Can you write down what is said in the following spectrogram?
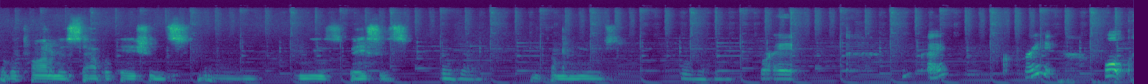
of of autonomous applications. Um, in these spaces mm-hmm. in coming years. Mm-hmm. Right. Okay, great. Well,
